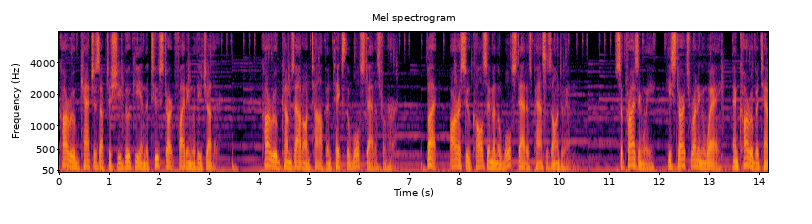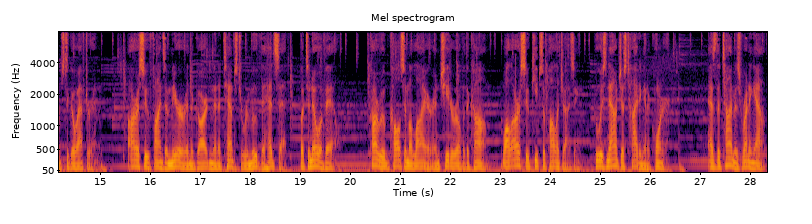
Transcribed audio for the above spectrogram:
Karub catches up to Shibuki and the two start fighting with each other. Karub comes out on top and takes the wolf status from her. But, Arasu calls him and the wolf status passes on to him. Surprisingly, he starts running away, and Karub attempts to go after him. Arasu finds a mirror in the garden and attempts to remove the headset, but to no avail. Karub calls him a liar and cheater over the com, while Arasu keeps apologizing, who is now just hiding in a corner. As the time is running out,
